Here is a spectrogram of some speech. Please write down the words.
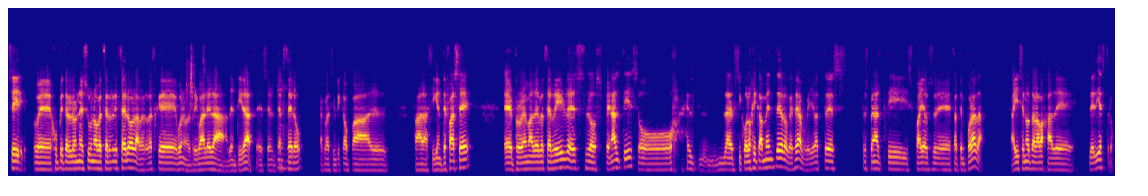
Sí, eh, Júpiter Leones 1, Becerril 0. La verdad es que, bueno, el rival era de entidad, es el tercero, se ha clasificado para, para la siguiente fase. El problema del Becerril es los penaltis o psicológicamente o lo que sea, porque lleva tres, tres penaltis fallados esta temporada. Ahí se nota la baja de, diestro.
